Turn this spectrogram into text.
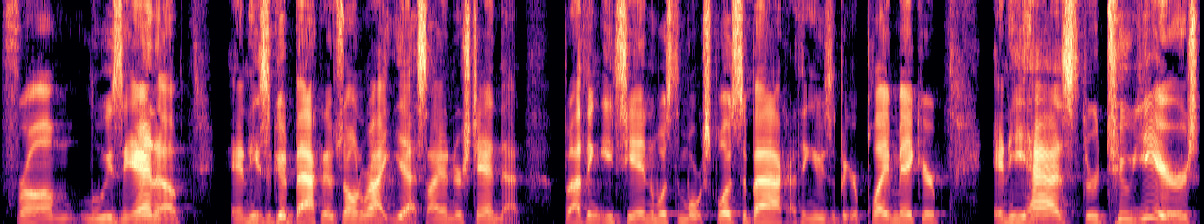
from Louisiana and he's a good back in his own right. Yes, I understand that. But I think Etienne was the more explosive back. I think he was a bigger playmaker. And he has, through two years,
